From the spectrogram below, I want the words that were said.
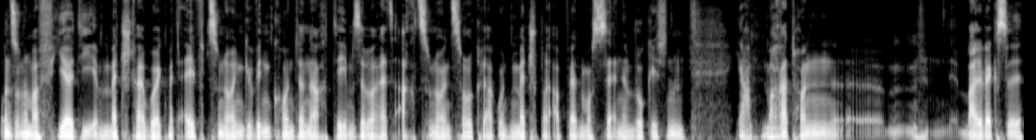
Unsere Nummer 4, die im Match-Tiebreak mit 11 zu 9 gewinnen konnte, nachdem sie bereits 8 zu 9 zurücklag und ein Matchball abwehren musste in einem wirklichen ja, Marathon-Ballwechsel, äh,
